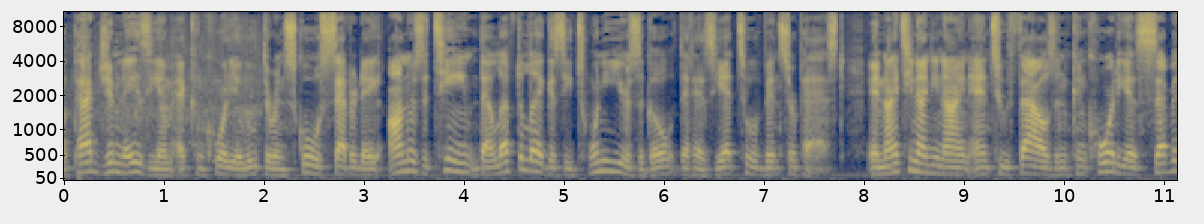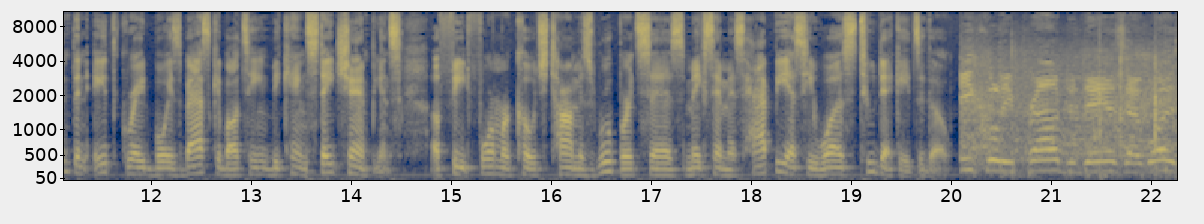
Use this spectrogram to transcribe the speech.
A packed gymnasium at Concordia Lutheran School Saturday honors a team that left a legacy 20 years ago that has yet to have been surpassed. In 1999 and 2000, Concordia's 7th and 8th grade boys basketball team became state champions, a feat former coach Thomas Rupert says makes him as happy as he was two decades ago. Equally proud today as I was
